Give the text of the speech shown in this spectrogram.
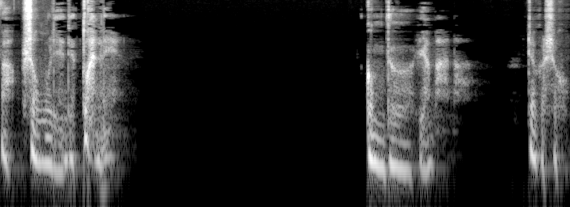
个，啊，十五年的锻炼。功德圆满了，这个时候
